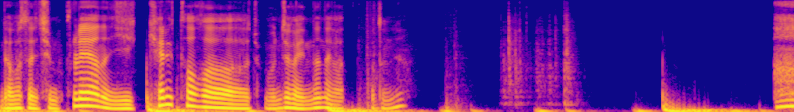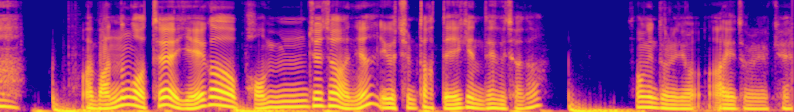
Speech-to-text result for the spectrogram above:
내가 봤을 때 지금 플레이하는 이 캐릭터가 좀 문제가 있는 애 같거든요? 아 맞는 것 같아. 얘가 범죄자 아니야? 이거 지금 딱네 개인데 의자다? 성인들 여 아이들 이렇게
